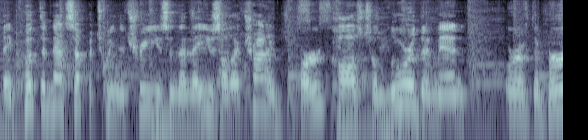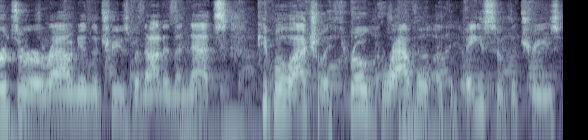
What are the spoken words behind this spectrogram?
they put the nets up between the trees and then they use electronic bird calls to lure them in. Or if the birds are around in the trees but not in the nets, people will actually throw gravel at the base of the trees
